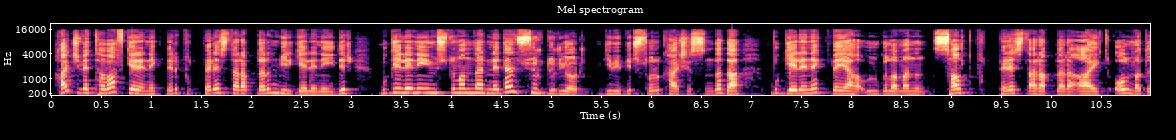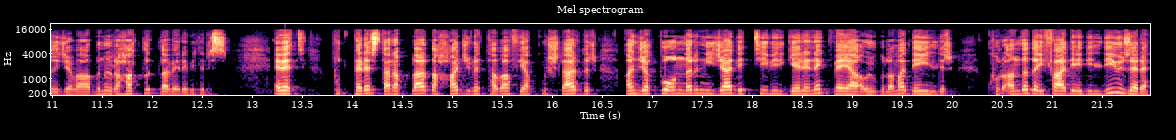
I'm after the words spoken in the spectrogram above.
hac ve tavaf gelenekleri putperest Arapların bir geleneğidir. Bu geleneği Müslümanlar neden sürdürüyor gibi bir soru karşısında da bu gelenek veya uygulamanın salt putperest Araplara ait olmadığı cevabını rahatlıkla verebiliriz. Evet, putperest Araplar da hac ve tavaf yapmışlardır ancak bu onların icat ettiği bir gelenek veya uygulama değildir. Kur'an'da da ifade edildiği üzere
